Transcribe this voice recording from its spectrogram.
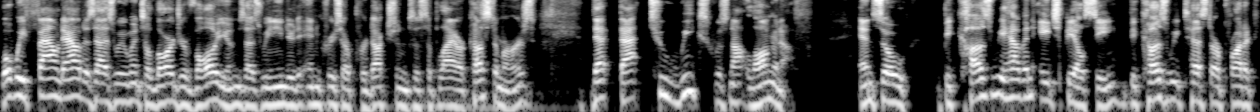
What we found out is as we went to larger volumes, as we needed to increase our production to supply our customers, that that two weeks was not long enough. And so because we have an HPLC, because we test our product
